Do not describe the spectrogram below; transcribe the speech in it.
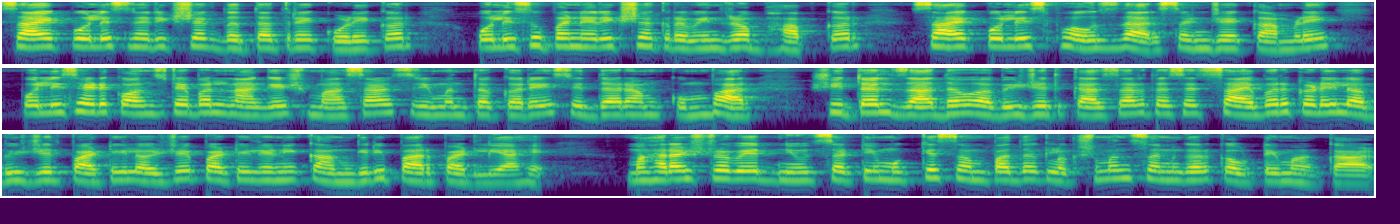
सहाय्यक पोलीस निरीक्षक दत्तात्रय कोळेकर पोलीस उपनिरीक्षक रवींद्र भापकर सहाय्यक पोलीस फौजदार Sanjay Kamble police head constable Nagesh Masal Shrimant Kare सिद्धाराम कुंभार शीतल जाधव अभिजित कासार तसेच सायबरकडील अभिजित पाटील अजय पाटील यांनी कामगिरी पार पाडली आहे. महाराष्ट्र वेद न्यूजसाठी मुख्य संपादक लक्ष्मण सनगर कवटे महाकाळ.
